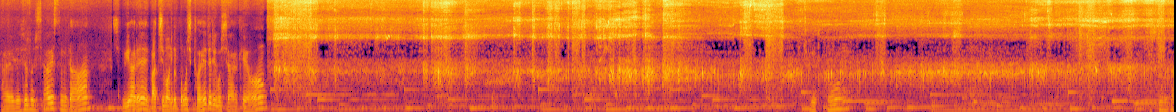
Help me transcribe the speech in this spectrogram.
자, 이제 수술 시작하겠습니다. 위아래 마취 먼저 조금씩 더 해드리고 시작할게요. 좋습니다.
